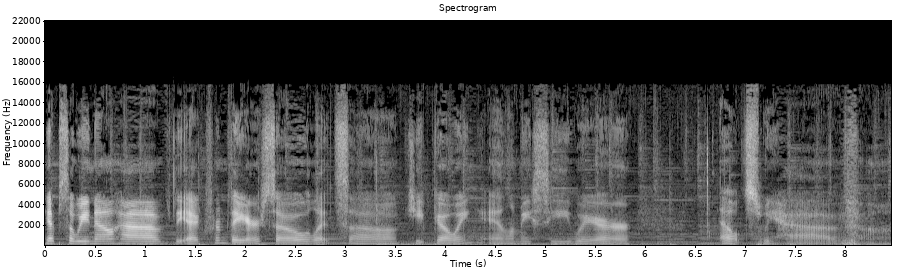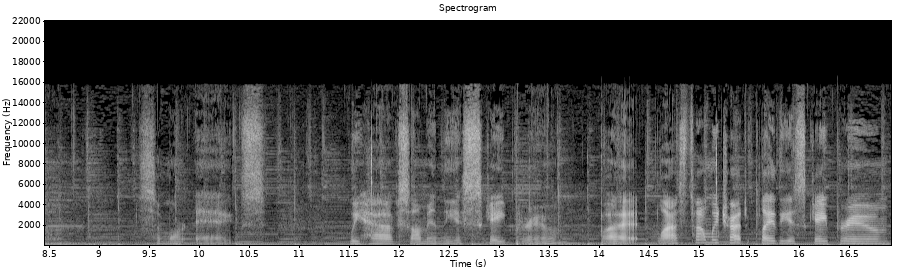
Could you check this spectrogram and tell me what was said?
yep. So we now have the egg from there. So let's uh, keep going and let me see where else we have um, some more eggs. We have some in the escape room, but last time we tried to play the escape room,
